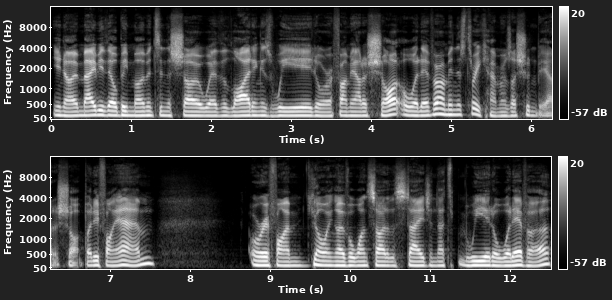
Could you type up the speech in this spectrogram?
you know, maybe there'll be moments in the show where the lighting is weird or if I'm out of shot or whatever. I mean, there's three cameras, I shouldn't be out of shot. But if I am, or if I'm going over one side of the stage and that's weird or whatever,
